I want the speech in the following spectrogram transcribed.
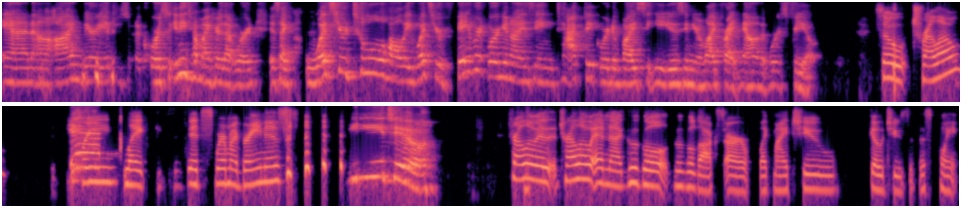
and uh, I'm very interested. Of course, anytime I hear that word, it's like, what's your tool, Holly? What's your favorite organizing tactic or device that you use in your life right now that works for you? So Trello, yeah. free, like it's where my brain is. Me too. Trello is Trello and uh, Google Google Docs are like my two go-tos at this point. It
